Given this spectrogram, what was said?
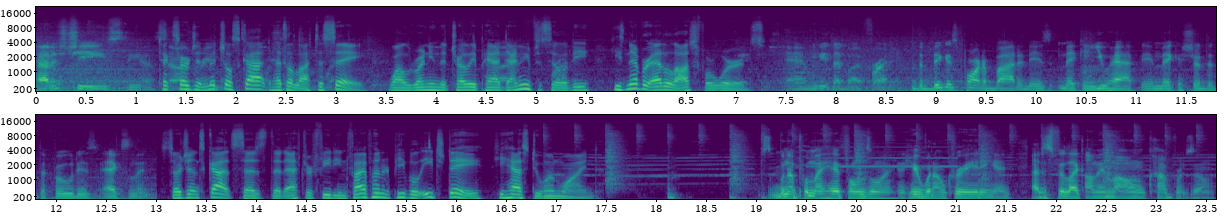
cottage cheese, the uh, Tech sour Sergeant Mitchell Scott has a lot to say. While running the Charlie Pad dining facility, he's never at a loss for words. and we need that by Friday. The biggest part about it is making you happy and making sure that the food is excellent. Sergeant Scott says that after feeding 500 people each day, he has to unwind. When I put my headphones on and hear what I'm creating, and I just feel like I'm in my own comfort zone.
